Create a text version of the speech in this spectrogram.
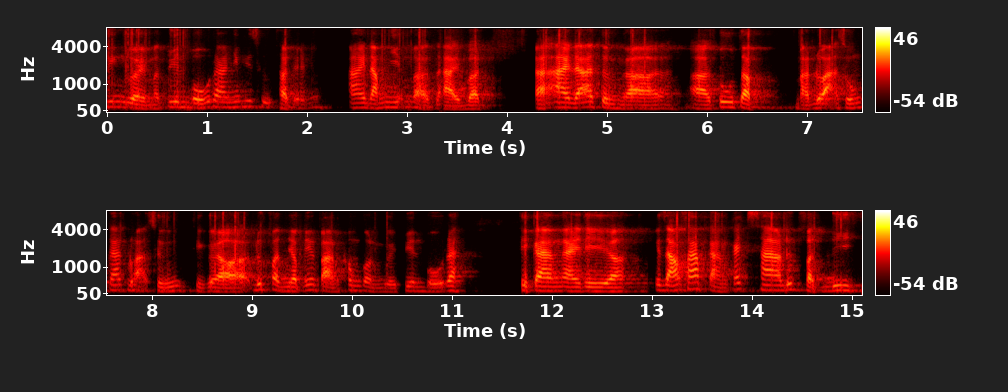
cái người mà tuyên bố ra những cái sự thật đấy ai đắm nhiễm vào tài vật à, ai đã từng à, à, tu tập mà đọa xuống các đọa xứ thì à, Đức Phật nhập niết bàn không còn người tuyên bố ra. Thì càng ngày thì à, cái giáo pháp càng cách xa Đức Phật đi.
